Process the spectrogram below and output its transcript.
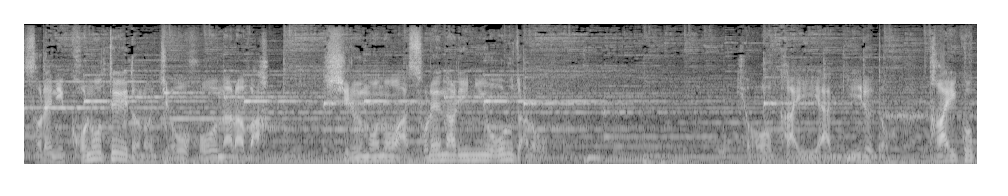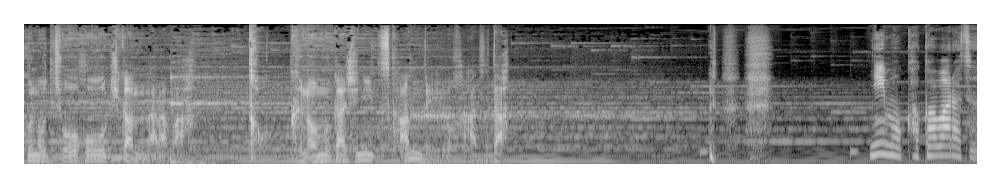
それにこの程度の情報ならば知る者はそれなりにおるだろう。教会やギルド大国の諜報機関ならばくの昔に掴んでいるはずだ。にもかかわらず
